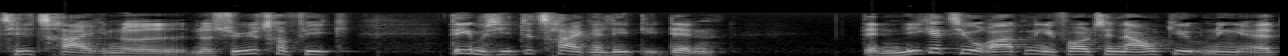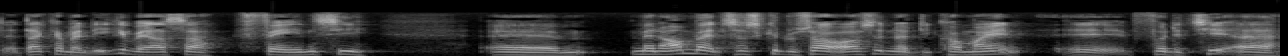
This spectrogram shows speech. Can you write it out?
tiltrække noget, noget søgetrafik. Det kan man sige, det trækker lidt i den, den negative retning i forhold til navngivning, at der kan man ikke være så fancy. Øhm, men omvendt, så skal du så også, når de kommer ind, øh, få det til at,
